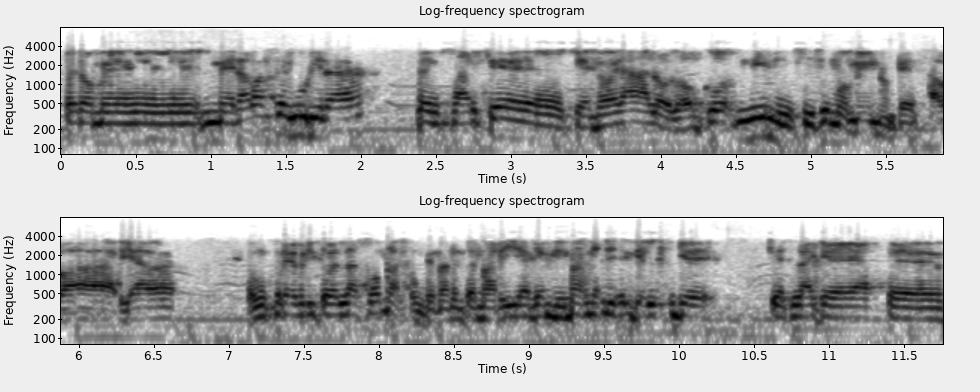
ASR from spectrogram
pero me, me daba seguridad pensar que, que no era a lo loco, ni muchísimo menos, que estaba, había un cerebrito en las sombras, concretamente María, que es mi manager, que que, que, es la que hace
